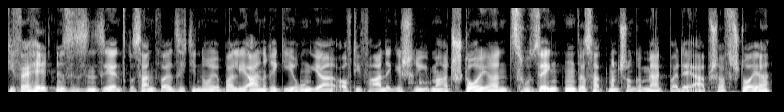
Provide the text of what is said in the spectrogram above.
Die Verhältnisse sind sehr interessant, weil sich die neue Balearenregierung ja auf die Fahne geschrieben hat, Steuern zu senken. Das hat man schon gemerkt bei der Erbschaftssteuer.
